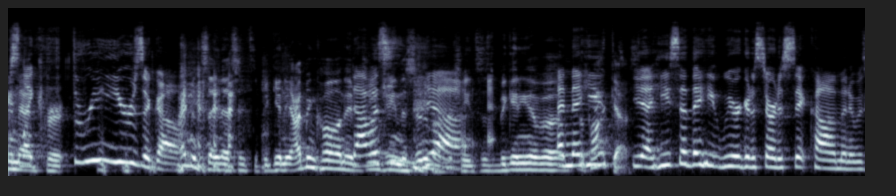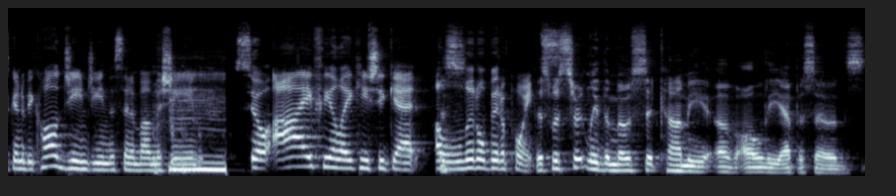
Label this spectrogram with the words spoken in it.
blocks that like for- three years ago. I've been saying that since the beginning. I've been calling it That Gene was- Gene the Cinnabon yeah. machine since the beginning of a, and then the he, podcast. yeah, he said that he we were going to start a sitcom and it was going to be called Gene Gene the Cinnabon Machine. Mm, So I feel like he should get a This- little bit of points. This was certainly the most sitcom of all the episodes.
